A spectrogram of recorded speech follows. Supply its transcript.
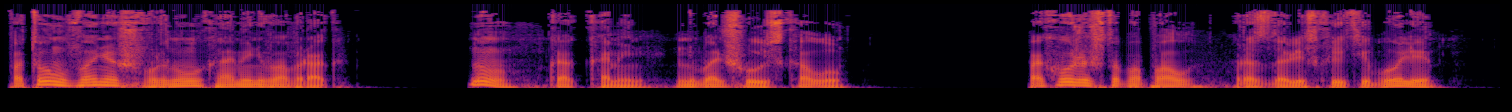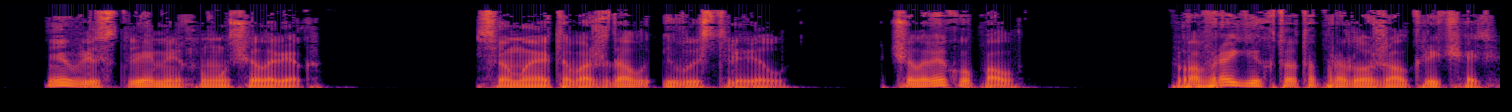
Потом Ваня швырнул камень во враг. Ну, как камень, небольшую скалу. Похоже, что попал, раздались крики боли, и в листве мелькнул человек. Сема этого ждал и выстрелил. Человек упал. Во враге кто-то продолжал кричать.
